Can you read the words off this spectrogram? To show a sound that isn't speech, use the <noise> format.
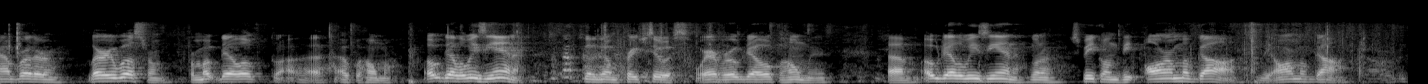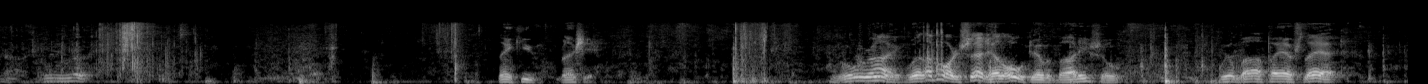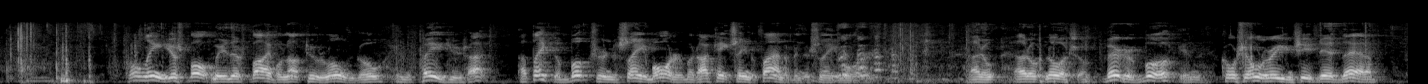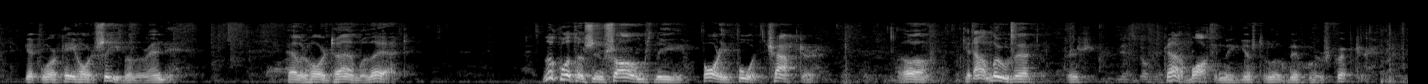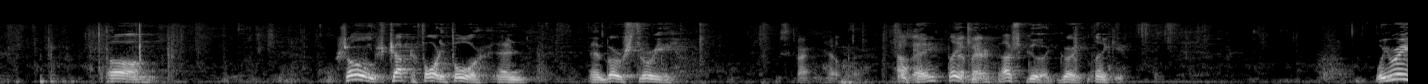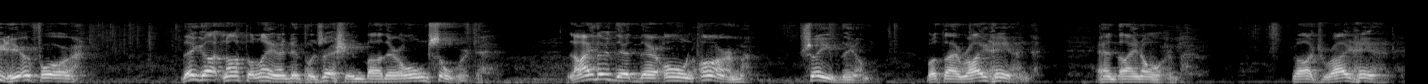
Now, brother Larry Wilson from, Oakdale, uh, Oklahoma, Oakdale, Louisiana, is going to come preach to us wherever Oakdale, Oklahoma is. Um, Oakdale, Louisiana, I'm going to speak on the arm of God. The arm of God. Thank you. Bless you. All right. Well, I've already said hello to everybody, so we'll bypass that. Pauline just bought me this Bible not too long ago, and the pages, I, I think the books are in the same order, but I can't seem to find them in the same order. I don't, I don't know. It's a bigger book, and of course, the only reason she did that, I get to work ain't hard to see, Brother Randy. Having a hard time with that. Look with us in Psalms, the 44th chapter. Uh, can I move that? It's kind of blocking me just a little bit from the scripture. Um, Psalms chapter 44 and, and verse 3. See if I can help there. How's okay, that? Thank that you. better? That's good. Great. Thank you. We read here, for they got not the land in possession by their own sword, neither did their own arm save them, but thy right hand and thine arm. God's right hand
